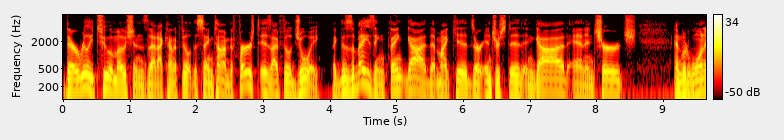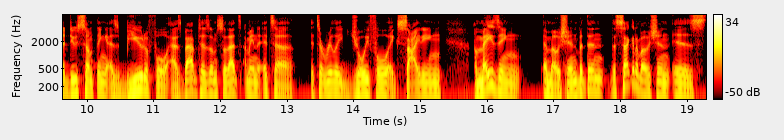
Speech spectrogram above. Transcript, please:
there are really two emotions that I kind of feel at the same time. The first is I feel joy. Like, this is amazing. Thank God that my kids are interested in God and in church and would want to do something as beautiful as baptism. So that's, I mean, it's a, it's a really joyful, exciting, amazing emotion. But then the second emotion is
